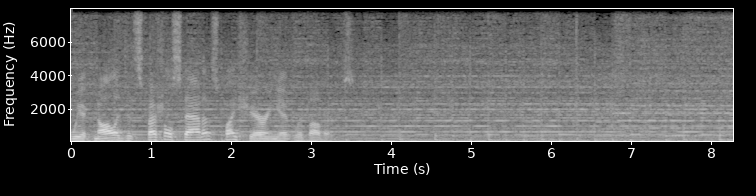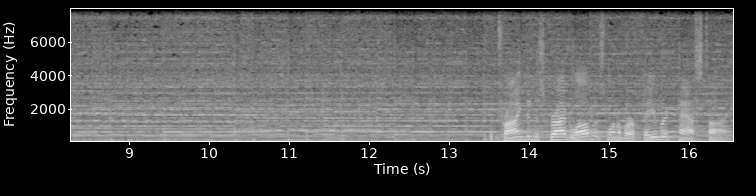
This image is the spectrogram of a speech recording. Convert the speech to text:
we acknowledge its special status by sharing it with others. Trying to describe love is one of our favorite pastimes.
